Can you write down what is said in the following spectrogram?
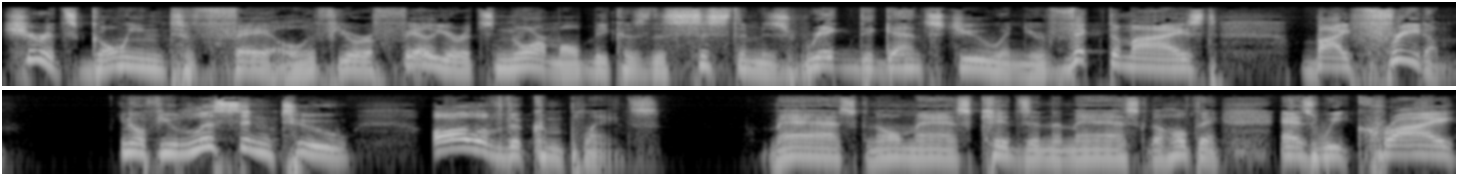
sure, it's going to fail. If you're a failure, it's normal because the system is rigged against you and you're victimized by freedom. You know, if you listen to all of the complaints, mask, no mask, kids in the mask, the whole thing, as we cry,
